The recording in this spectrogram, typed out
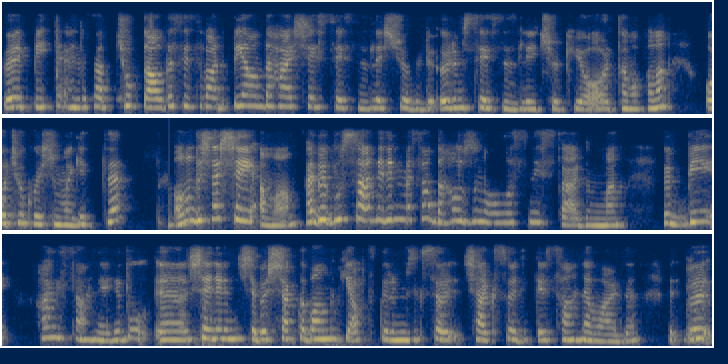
böyle bir hani mesela çok dalga sesi vardı. Bir anda her şey sessizleşiyordu. Bir ölüm sessizliği çöküyor ortama falan. O çok hoşuma gitti. Onun dışında şey ama hani böyle bu sahnelerin mesela daha uzun olmasını isterdim ben. Ve bir hangi sahneydi? Bu e, şeylerin işte böyle şaklabanlık yaptıkları müzik sö- şarkı söyledikleri sahne vardı. Böyle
